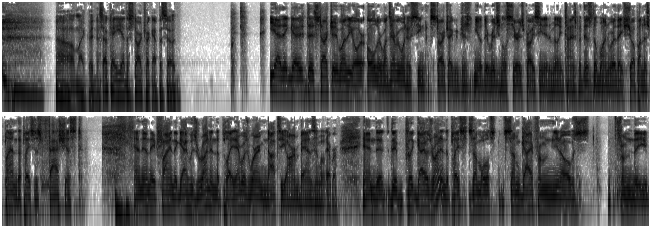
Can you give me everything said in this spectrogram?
Oh my goodness. Okay, yeah, the Star Trek episode. Yeah, they go the Star Trek, one of the older ones. Everyone who's seen Star Trek, just you know, the original series, probably seen it a million times. But this is the one where they show up on this planet. The place is fascist, and then they find the guy who's running the place. Everyone's wearing Nazi armbands and whatever, and the, the guy who's running the place, some old, some guy from you know, from the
